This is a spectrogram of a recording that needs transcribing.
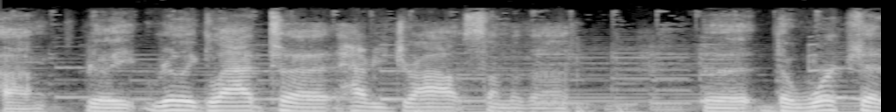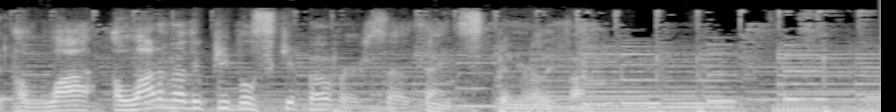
um, really really glad to have you draw out some of the the the work that a lot a lot of other people skip over. So thanks, it's been really fun.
